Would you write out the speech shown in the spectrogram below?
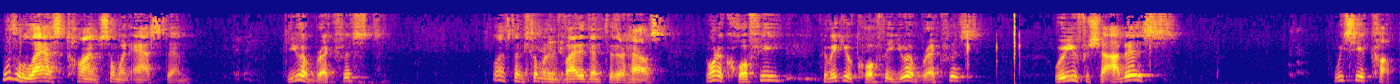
when was the last time someone asked them, do you have breakfast? The last time someone invited them to their house, you want a coffee? Can we make you a coffee? You have breakfast? Where are you for Shabbos? We see a cup.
